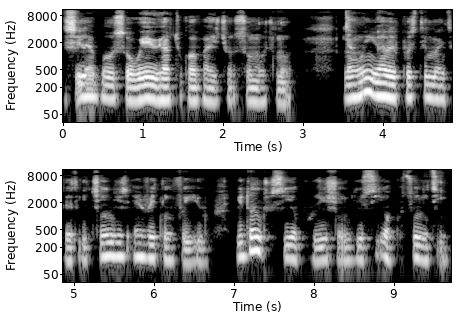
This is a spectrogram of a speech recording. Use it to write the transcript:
the syllabus or where you have to cover is just so much more. Now, when you have a positive mindset, it changes everything for you. You don't just see opposition, you see opportunity.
